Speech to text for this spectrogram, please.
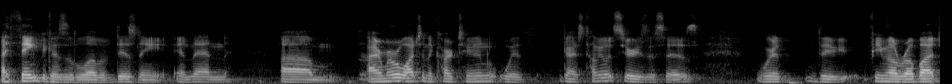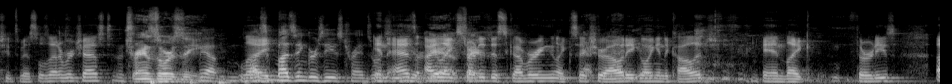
I think because of the love of Disney. And then um, I remember watching the cartoon with guys. Tell me what series this is, where the female robot shoots missiles out of her chest. Tranzor Z. Yeah, Like- Muz- Muzinger Z is trans. And as here. I Yeah, like started safe. discovering like sexuality going into college in like 30s, uh,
